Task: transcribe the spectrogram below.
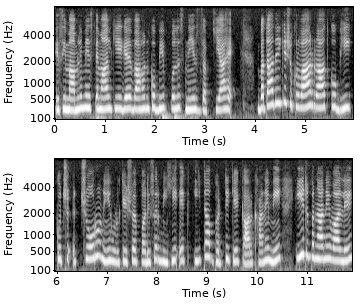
इसी मामले में इस्तेमाल किए गए वाहन को भी पुलिस ने जब्त किया है। बता दें कि शुक्रवार रात को भी कुछ चोरों ने हुड़केश्वर परिसर में ही एक ईटा भट्टी के कारखाने में ईट बनाने वाले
